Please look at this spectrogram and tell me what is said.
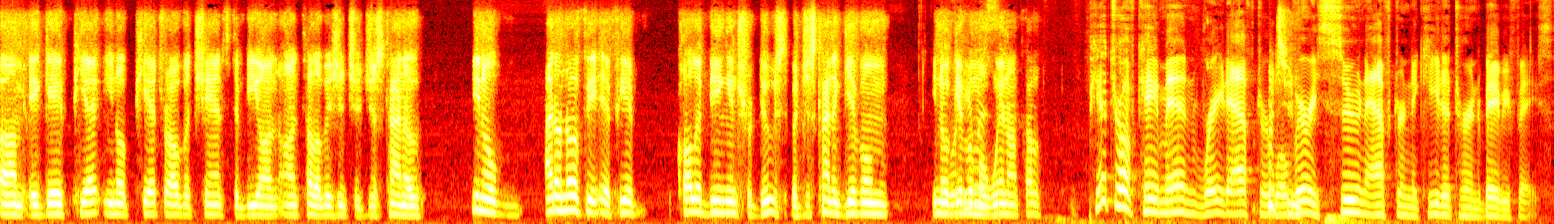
um, it gave Piet, you know, Pietrov a chance to be on on television to just kind of, you know, I don't know if he if he'd call it being introduced, but just kind of give him, you know, Well, give him was- a win on television. Pietrov came in right after, well, very soon after Nikita turned babyface,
